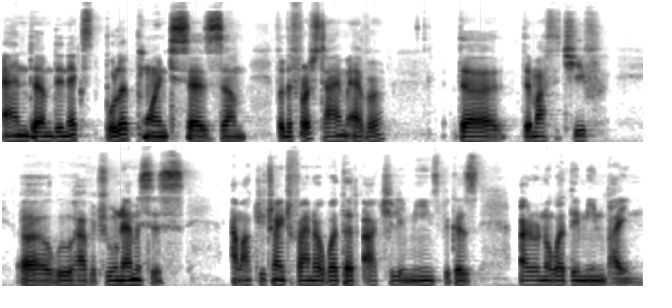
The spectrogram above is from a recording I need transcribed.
And um, the next bullet point says, um, for the first time ever, the the Master Chief uh, will have a true nemesis. I'm actually trying to find out what that actually means because I don't know what they mean by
